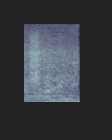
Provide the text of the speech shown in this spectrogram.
Yeah.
